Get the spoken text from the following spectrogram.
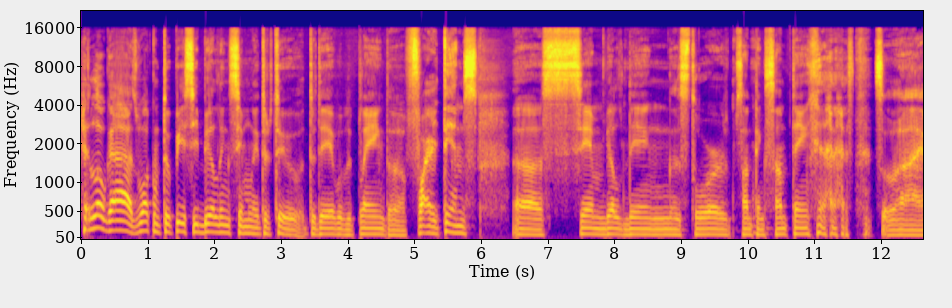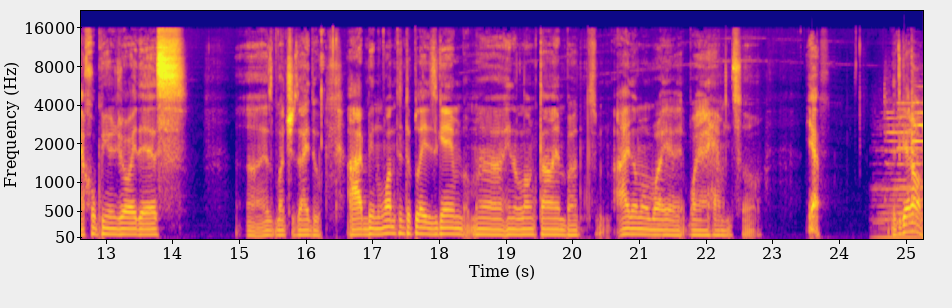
Hello guys, welcome to PC Building Simulator 2. Today we'll be playing the Fire Teams uh, sim building store something something. so I hope you enjoy this uh, as much as I do. I've been wanting to play this game uh, in a long time, but I don't know why I, why I haven't. So yeah, let's get on.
